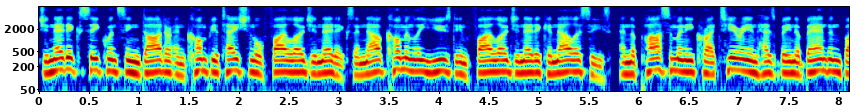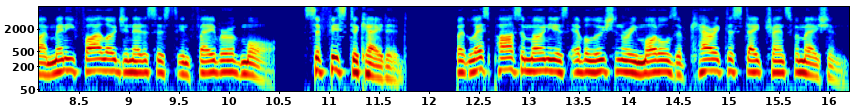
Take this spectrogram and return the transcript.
genetic sequencing data and computational phylogenetics are now commonly used in phylogenetic analyses, and the parsimony criterion has been abandoned by many phylogeneticists in favor of more sophisticated but less parsimonious evolutionary models of character state transformation.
